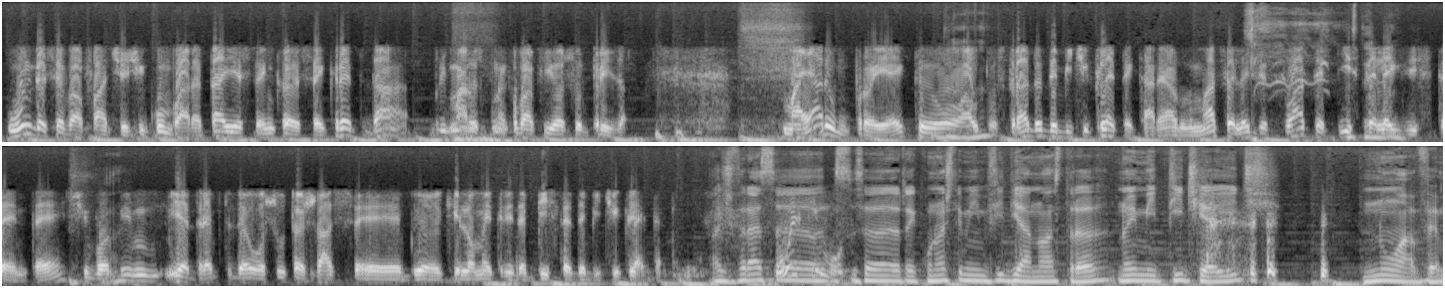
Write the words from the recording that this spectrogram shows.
unde se va face și cum va arăta este încă secret, dar primarul spune că va fi o surpriză. Mai are un proiect, o Da. autostradă de biciclete, care ar urma să lege toate pistele existente și vorbim, e drept, de 106 km de piste de biciclete. Aș vrea să, Ultimul. să recunoaștem invidia noastră. Noi miticii aici nu avem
